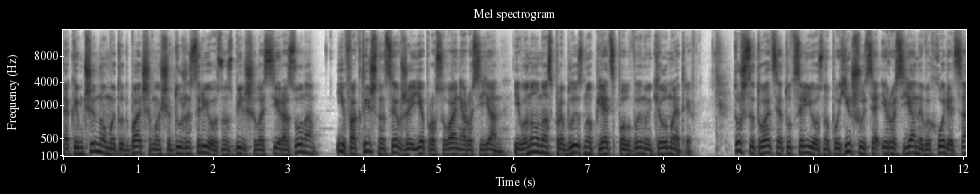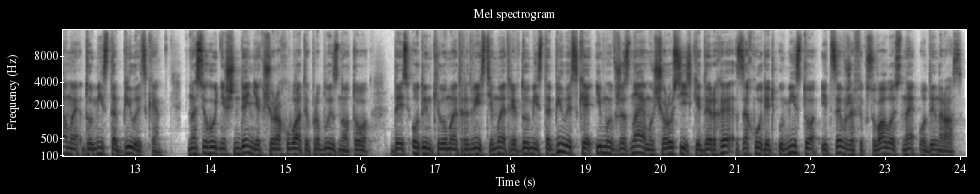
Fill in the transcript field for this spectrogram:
Таким чином, ми тут бачимо, що дуже серйозно збільшилась сіра зона, і фактично це вже є просування росіян, і воно у нас приблизно 5,5 кілометрів. Тож ситуація тут серйозно погіршується, і росіяни виходять саме до міста Білицьке. На сьогоднішній день, якщо рахувати приблизно, то десь 1 кілометр 200 метрів до міста Білицьке, і ми вже знаємо, що російські ДРГ заходять у місто, і це вже фіксувалось не один раз.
